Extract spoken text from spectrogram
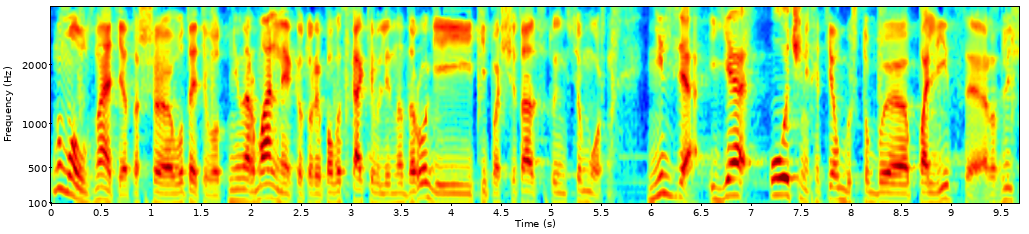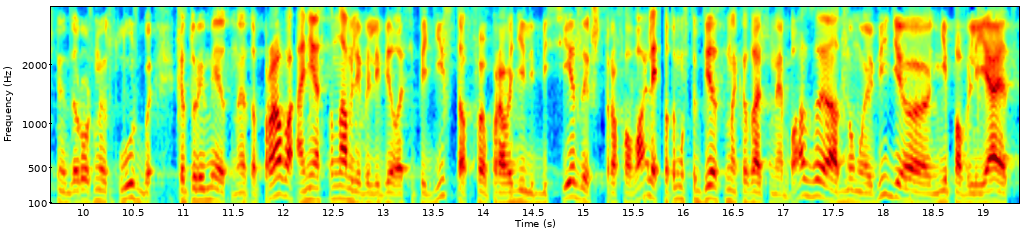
Ну, мол, знаете, это ж э, вот эти вот ненормальные, которые повыскакивали на дороге и типа считают, что им все можно. Нельзя. И я очень хотел бы, чтобы полиция, различные дорожные службы, которые имеют на это право, они останавливали велосипедистов, проводили беседы, штрафовали, потому что без наказательной базы одно мое видео не повлияет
